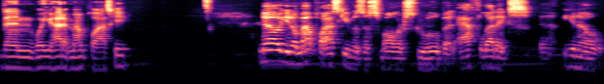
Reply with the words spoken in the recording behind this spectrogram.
than what you had at Mount Pulaski? No, you know, Mount Pulaski was a smaller school, but athletics, uh, you know,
